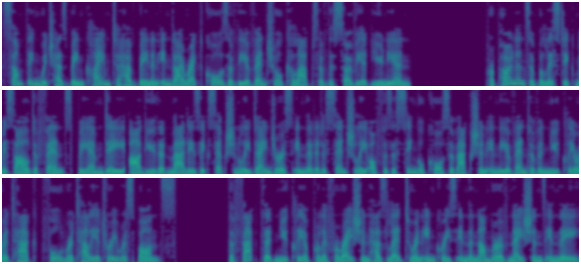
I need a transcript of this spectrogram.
something which has been claimed to have been an indirect cause of the eventual collapse of the Soviet Union. Proponents of ballistic missile defense (BMD) argue that MAD is exceptionally dangerous in that it essentially offers a single course of action in the event of a nuclear attack, full retaliatory response. The fact that nuclear proliferation has led to an increase in the number of nations in the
